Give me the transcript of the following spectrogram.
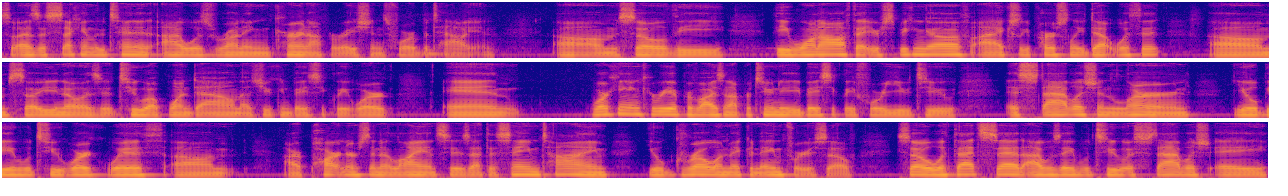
So as a second lieutenant, I was running current operations for a battalion. Um, so the the one off that you're speaking of, I actually personally dealt with it. Um, so you know, is it two up, one down that you can basically work, and working in Korea provides an opportunity basically for you to establish and learn. You'll be able to work with um, our partners and alliances at the same time. You'll grow and make a name for yourself. So, with that said, I was able to establish a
